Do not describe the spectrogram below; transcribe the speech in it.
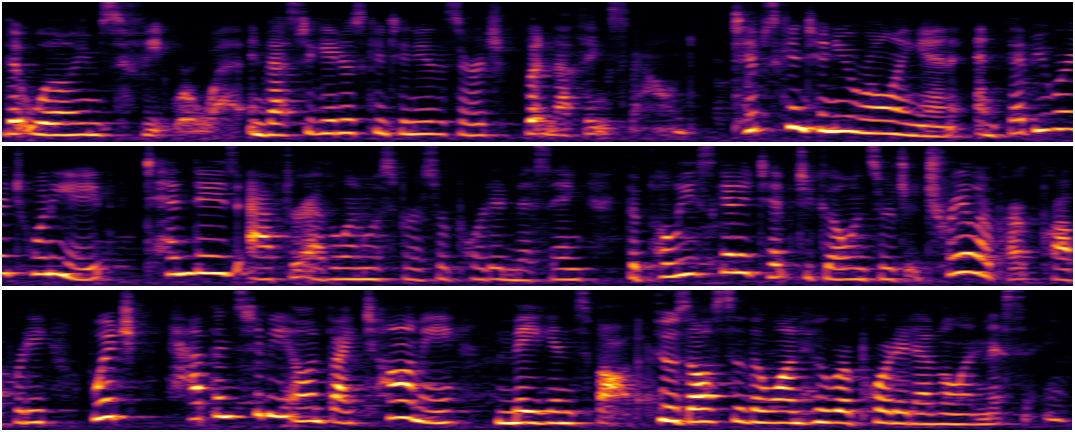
that William's feet were wet. Investigators continue the search, but nothing's found. Tips continue rolling in, and February 28th, 10 days after Evelyn was first reported missing, the police get a tip to go and search a trailer park property, which happens to be owned by Tommy, Megan's father, who's also the one who reported Evelyn missing.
